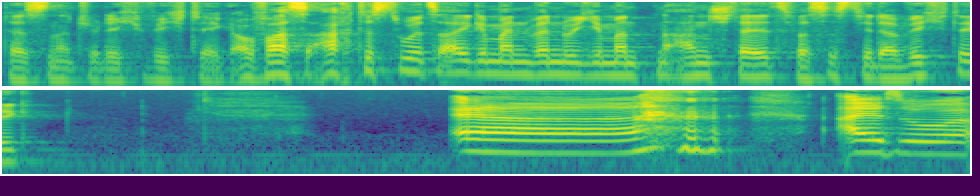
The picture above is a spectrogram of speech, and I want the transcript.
Das ist natürlich wichtig. Auf was achtest du jetzt allgemein, wenn du jemanden anstellst? Was ist dir da wichtig? Äh, also,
